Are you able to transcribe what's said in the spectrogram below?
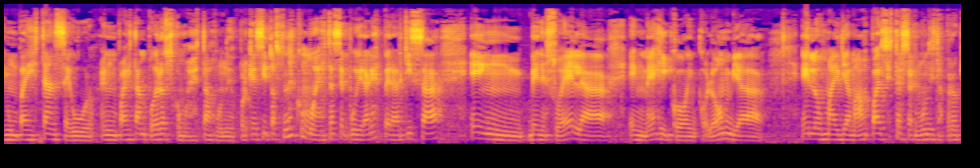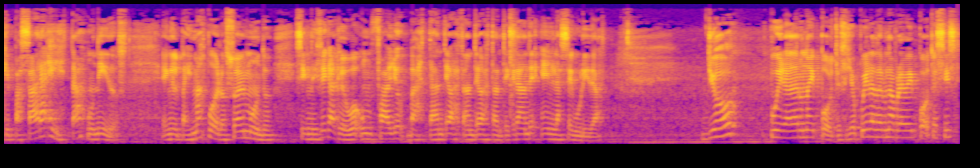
En un país tan seguro, en un país tan poderoso como es Estados Unidos. Porque situaciones como esta se pudieran esperar quizá en Venezuela, en México, en Colombia, en los mal llamados países tercermundistas, pero que pasara en Estados Unidos, en el país más poderoso del mundo, significa que hubo un fallo bastante, bastante, bastante grande en la seguridad. Yo pudiera dar una hipótesis, yo pudiera dar una breve hipótesis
